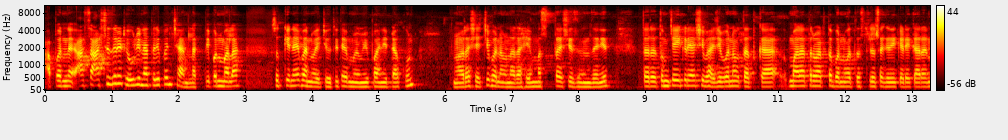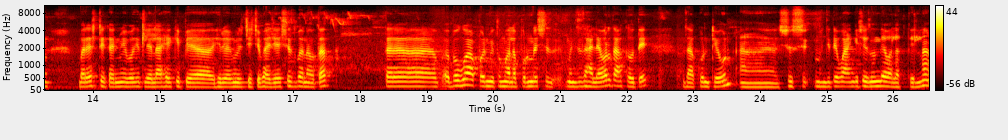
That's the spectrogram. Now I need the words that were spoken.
आपण असं अशी जरी ठेवली ना तरी पण छान लागते. पण मला सुक्की नाही बनवायची होती त्यामुळे मी पाणी टाकून रशाची बनवणार आहे मस्त अशी झणझणीत. तर तुमच्या इकडे अशी भाजी बनवतात का? मला तर वाटतं बनवत असतील सगळीकडे कारण बऱ्याच ठिकाणी मी बघितलेलं आहे की पे हिरव्या मिरचीची भाजी अशीच बनवतात. तर बघू आपण मी तुम्हाला पूर्ण शिज म्हणजे झाल्यावर दाखवते. झाकून ठेवून शिश शिशी म्हणजे ते वांगे शिजून द्यावं लागतील ना?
